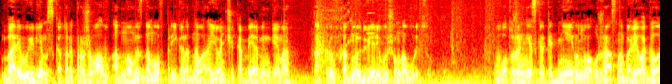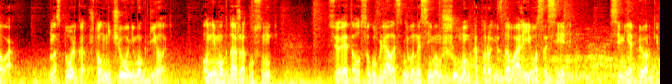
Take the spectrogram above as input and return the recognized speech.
Барри Уильямс, который проживал в одном из домов пригородного райончика Бирмингема, открыл входную дверь и вышел на улицу. Вот уже несколько дней у него ужасно болела голова. Настолько, что он ничего не мог делать. Он не мог даже уснуть. Все это усугублялось невыносимым шумом, который издавали его соседи. Семья Бёркин.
